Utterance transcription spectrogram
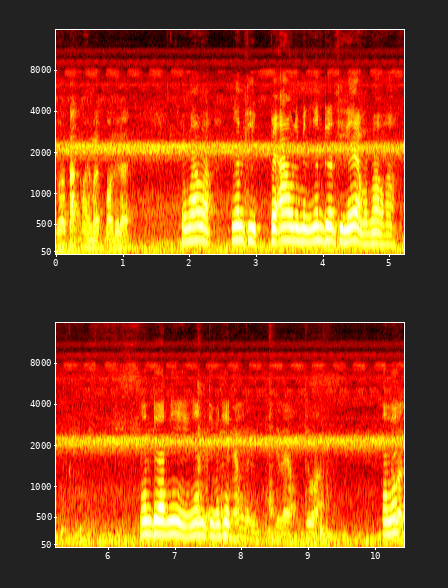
ดูตัดมาให้มดบอลด้วยเลยเพราะว่าว่าเงินที่ไปเอานี่มันเงินเดือนที่แล้วมันว่าค่ะ เงินเดือนนี่เงินที่มันเฮ็ด ยังเงินอยู่แล้วที่ว่า นั่นแหที่ละว่า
